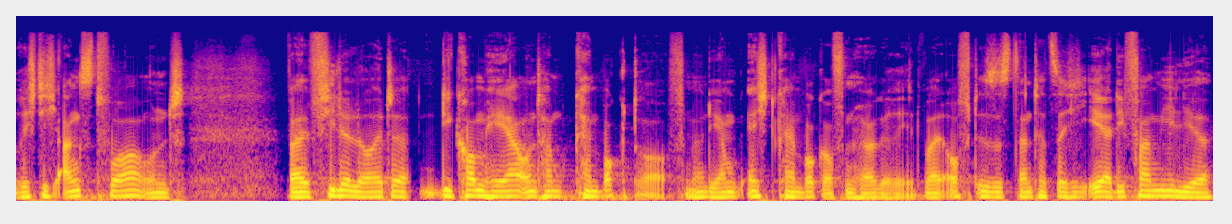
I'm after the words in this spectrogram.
richtig Angst vor und weil viele Leute, die kommen her und haben keinen Bock drauf. Ne? Die haben echt keinen Bock auf ein Hörgerät, weil oft ist es dann tatsächlich eher die Familie,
